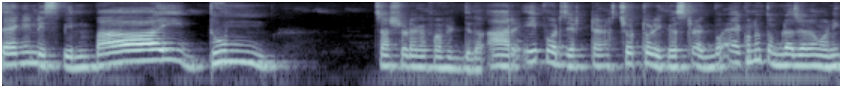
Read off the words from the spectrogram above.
সেকেন্ড স্পিন বাই ধুম চারশো টাকা প্রফিট দিল। আর এই পর্যায়ে একটা ছোট্ট রিকোয়েস্ট রাখব। এখনও তোমরা যারা অনেক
